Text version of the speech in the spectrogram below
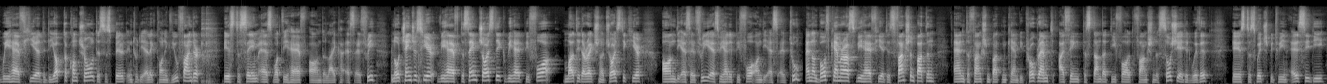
we have here the diopter control. This is built into the electronic viewfinder is the same as what we have on the Leica SL3. No changes here. We have the same joystick we had before, multi-directional joystick here on the SL3 as we had it before on the SL2. And on both cameras we have here this function button and the function button can be programmed. I think the standard default function associated with it is the switch between LCD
